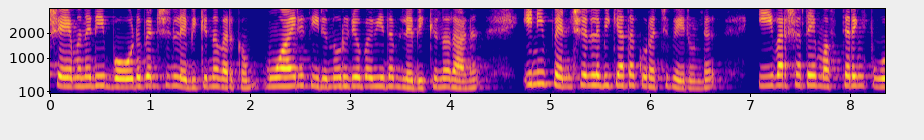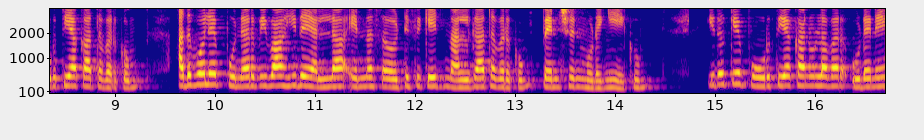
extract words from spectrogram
ക്ഷേമനിധി ബോർഡ് പെൻഷൻ ലഭിക്കുന്നവർക്കും മൂവായിരത്തി ഇരുന്നൂറ് രൂപ വീതം ലഭിക്കുന്നതാണ്. ഇനി പെൻഷൻ ലഭിക്കാത്ത കുറച്ച് പേരുണ്ട്. ഈ വർഷത്തെ മസ്റ്ററിംഗ് പൂർത്തിയാക്കാത്തവർക്കും അതുപോലെ പുനർവിവാഹിതയല്ല എന്ന സർട്ടിഫിക്കറ്റ് നൽകാത്തവർക്കും പെൻഷൻ മുടങ്ങിയേക്കും. ഇതൊക്കെ പൂർത്തിയാക്കാനുള്ളവർ ഉടനെ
